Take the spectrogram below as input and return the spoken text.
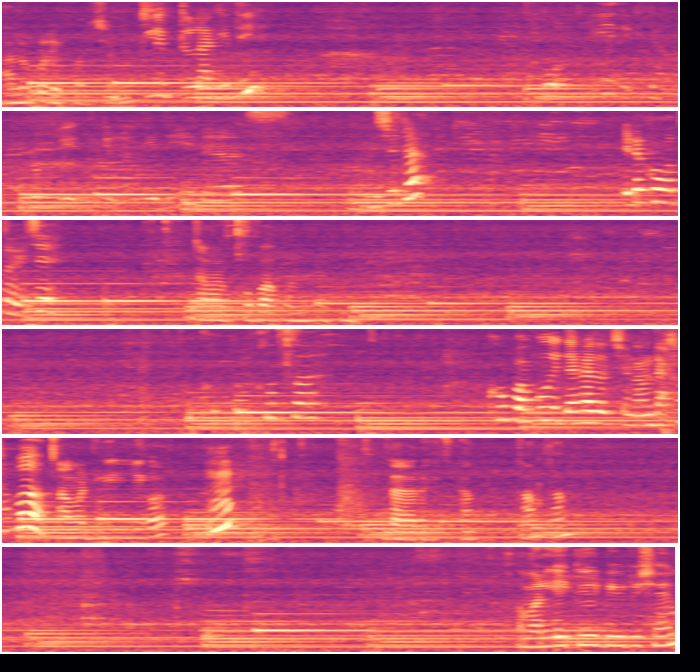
ভালো করে করছে ক্লিপটা লাগিয়ে দিই। ব্যাস। সেটা? এটা কত হয়েছে? আমার খোপা করলে খোপা দেখা যাচ্ছে না দেখাবো? আমার দিকে কি কর হুম? দাঁড়া দেখেছি থাম থাম থাম। আমার লিটল বিউটিশিয়ান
